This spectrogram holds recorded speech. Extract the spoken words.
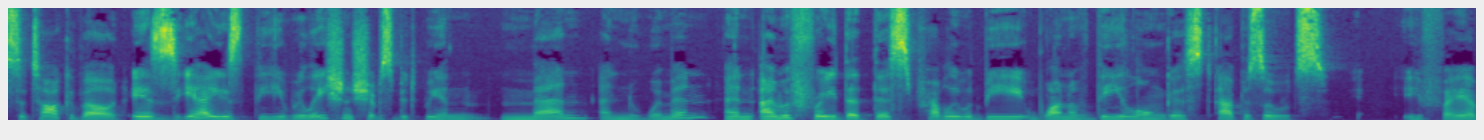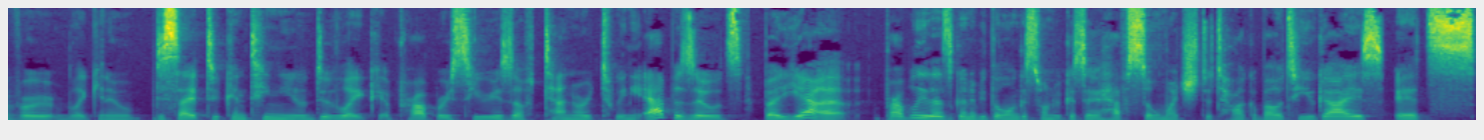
to talk about is yeah is the relationships between men and women and i'm afraid that this probably would be one of the longest episodes if I ever like you know decide to continue do like a proper series of 10 or 20 episodes. But yeah probably that's going to be the longest one because I have so much to talk about to you guys. It's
